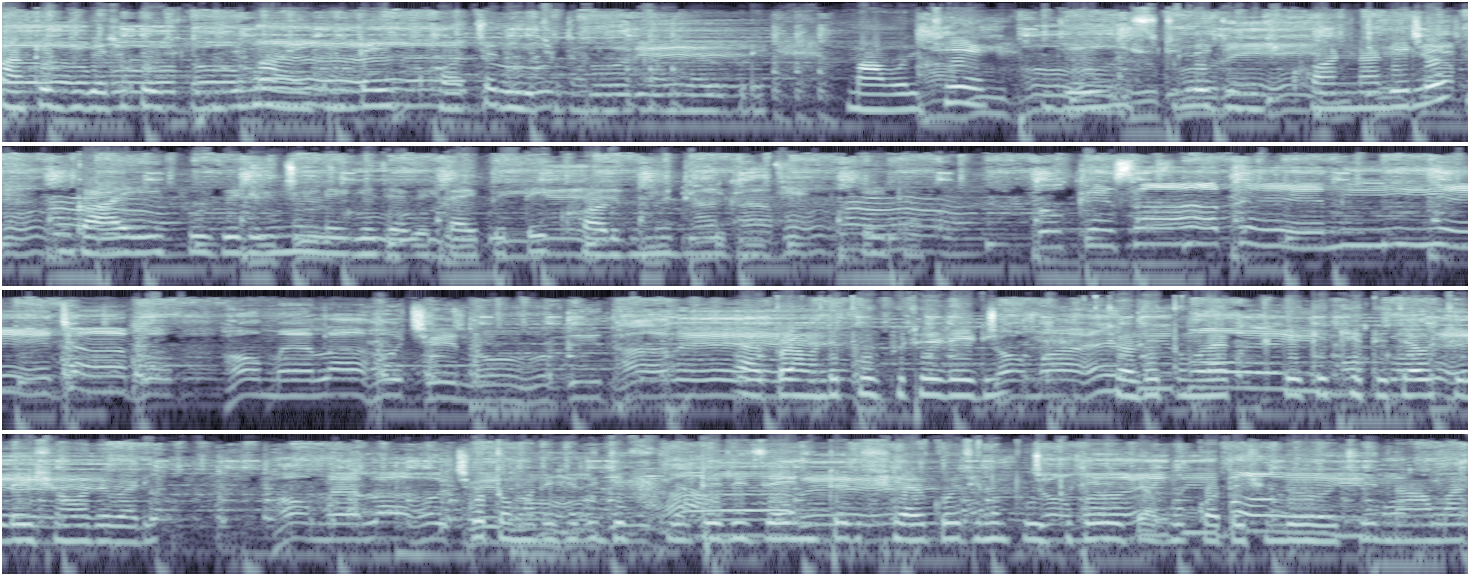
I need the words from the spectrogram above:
মাকে জিজ্ঞাসা করেছিলাম যে মা এইখানটা এই খড়টা দিয়েছ কেন উপরে? মা বলছে যে এই স্টিলের জিনিস খড় না দিলে গায়ে এই ফুলবেড়িগুলো লেগে যাবে টাইপের এই খড়গুলো দিয়ে দিয়েছে। এই দেখো। তারপর আমাদের ফুলপিঠে রেডি চলো তোমরা কে কে খেতে চাও চলে এসো আমাদের বাড়ি। তো তোমাদের সাথে যে ফুলটা ডিজাইনটা শেয়ার করেছিলাম ফুলপিঠে দেখো কত সুন্দর হয়েছে। না আমার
